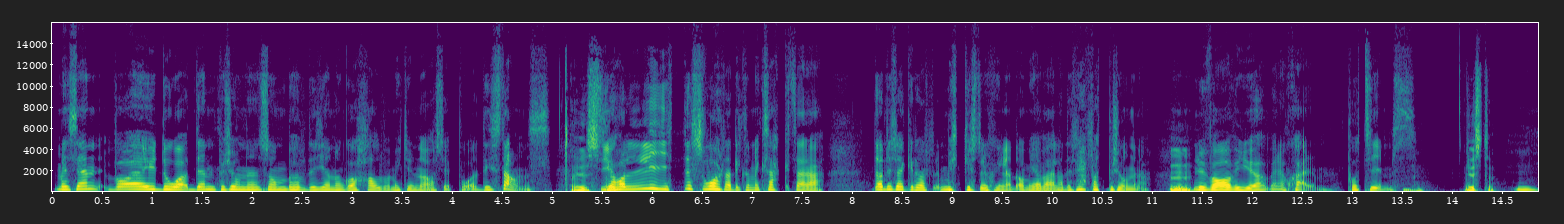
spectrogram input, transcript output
Men sen var jag ju då den personen som behövde genomgå halva mitt gymnasium på distans. Så jag har lite svårt att liksom exakt så här. Det hade säkert varit mycket större skillnad om jag väl hade träffat personerna. Mm. Nu var vi ju över en skärm på Teams. Just det. Mm.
